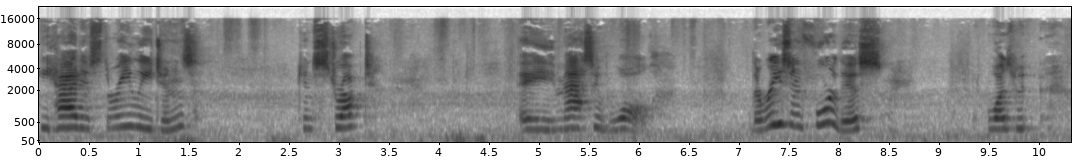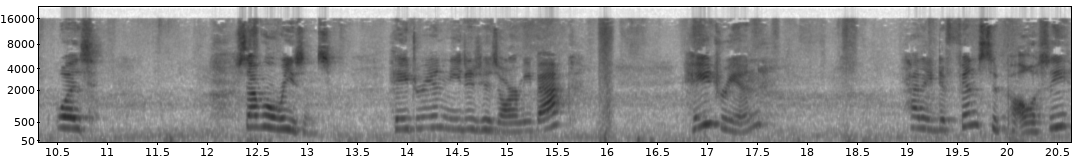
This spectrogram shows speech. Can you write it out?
he had his three legions construct a massive wall. The reason for this was was several reasons. Hadrian needed his army back. Hadrian had a defensive policy,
